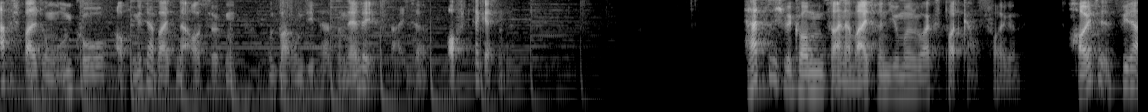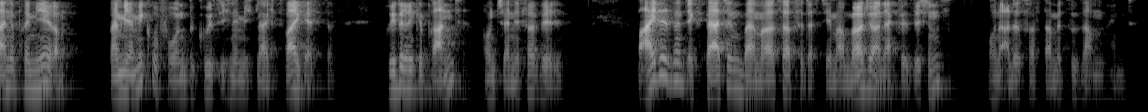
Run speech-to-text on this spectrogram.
Abspaltungen und Co. auf Mitarbeitende auswirken und warum die personelle Seite oft vergessen wird. Herzlich willkommen zu einer weiteren Human Works Podcast Folge. Heute ist wieder eine Premiere. Bei mir am Mikrofon begrüße ich nämlich gleich zwei Gäste, Friederike Brandt und Jennifer Will. Beide sind Expertinnen bei Mercer für das Thema Merger and Acquisitions und alles, was damit zusammenhängt.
